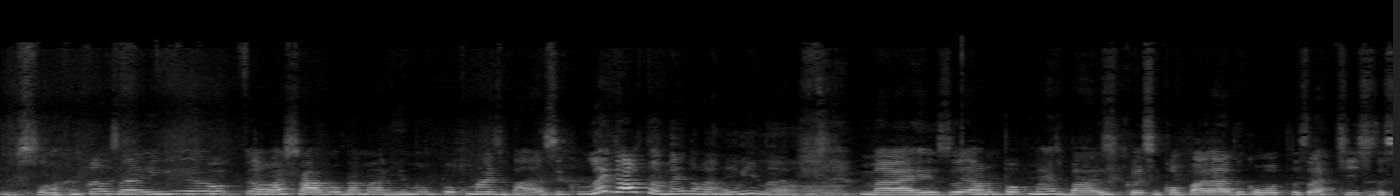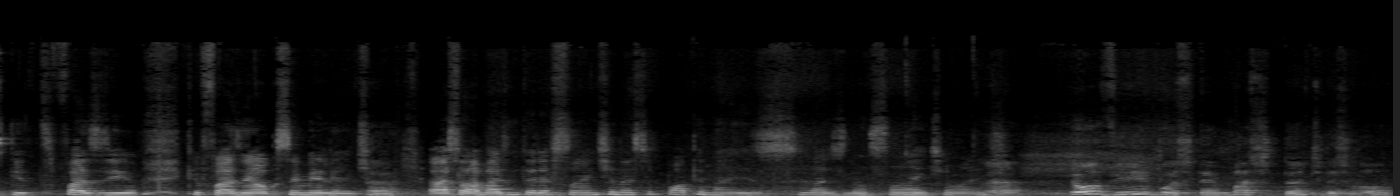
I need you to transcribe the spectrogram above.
os sons. Aí eu, eu achava o da Marina um pouco mais básico. Legal também, não é ruim, né? Aham. Mas era um pouco mais básico, assim, comparado com outros artistas que faziam, que fazem algo semelhante, né? Eu acho ela mais interessante nesse pop mais, mais dançante, mais... É. Eu ouvi, gostei bastante desse novo,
